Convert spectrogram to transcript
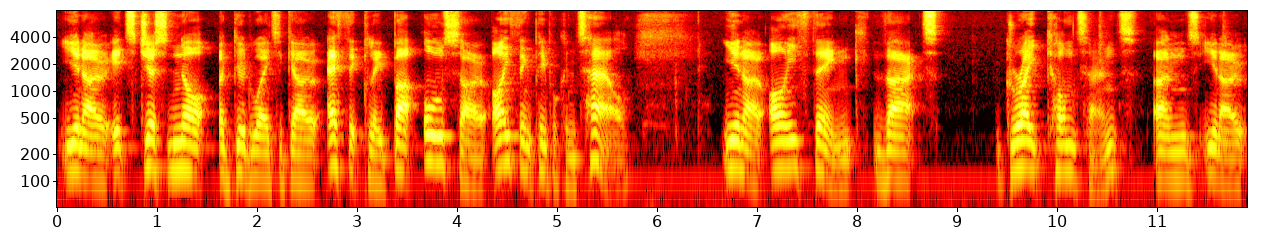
you know it's just not a good way to go ethically. But also I think people can tell you know I think that great content and you know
